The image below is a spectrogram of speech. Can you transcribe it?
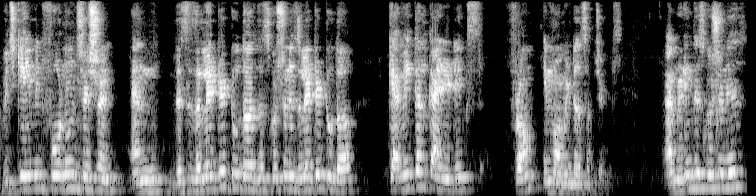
which came in forenoon session and this is related to the this question is related to the chemical kinetics from environmental subjects. I am reading this question is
